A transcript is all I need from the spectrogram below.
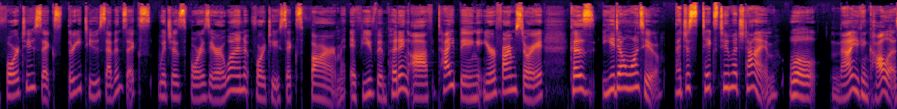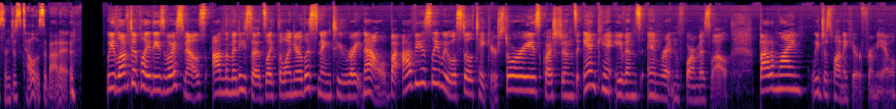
426 3276, which is 401 426 FARM, if you've been putting off typing your farm story because you don't want to. That just takes too much time. Well, now you can call us and just tell us about it. We love to play these voicemails on the minisodes like the one you're listening to right now, but obviously we will still take your stories, questions, and can't evens in written form as well. Bottom line, we just want to hear from you.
